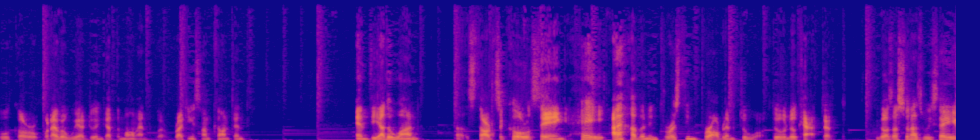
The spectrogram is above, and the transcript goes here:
book or whatever we are doing at the moment, we're writing some content, and the other one uh, starts a call saying, Hey, I have an interesting problem to, to look at. Because as soon as we say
